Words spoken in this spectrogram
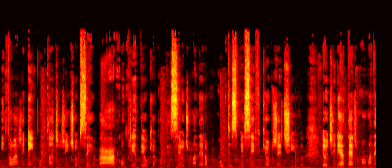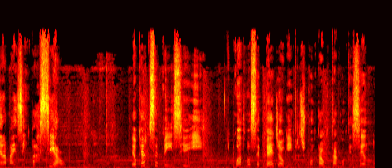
Então é importante a gente observar, compreender o que aconteceu de maneira muito específica e objetiva. Eu diria até de uma maneira mais imparcial. Eu quero que você pense aí, quando você pede alguém para te contar o que está acontecendo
